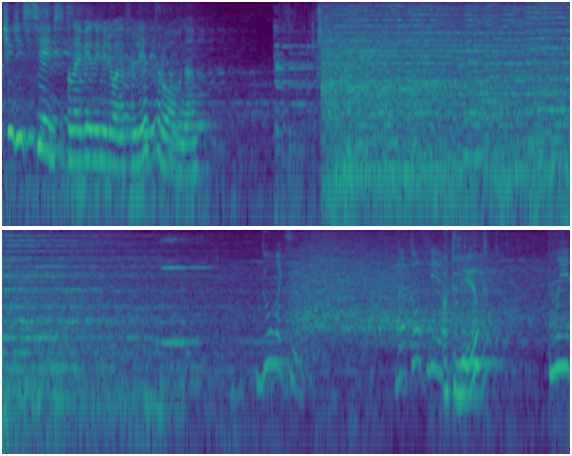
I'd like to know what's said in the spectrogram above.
через семь с половиной миллионов лет ровно. Думатель, готов ли... Ответ? Мы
